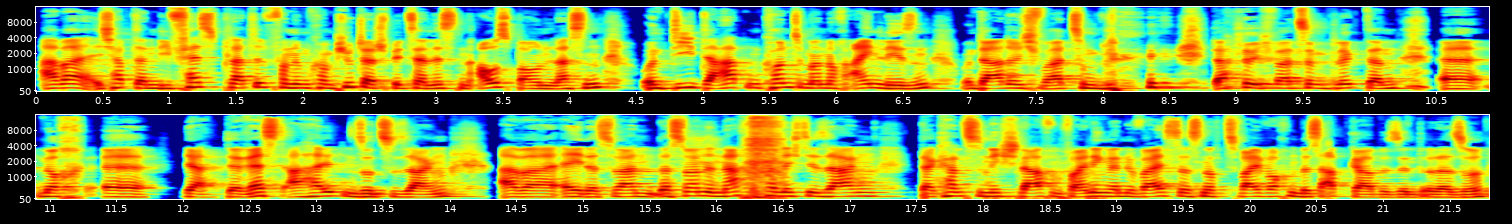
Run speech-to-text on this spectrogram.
aber ich habe dann die Festplatte von einem Computerspezialisten ausbauen lassen und die Daten konnte man noch einlesen und dadurch war zum Glück, dadurch war zum Glück dann äh, noch äh, ja, der Rest erhalten sozusagen. Aber ey, das war, das war eine Nacht, kann ich dir sagen, da kannst du nicht schlafen. Vor allen Dingen, wenn du weißt, dass noch zwei Wochen bis Abgabe sind oder so.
